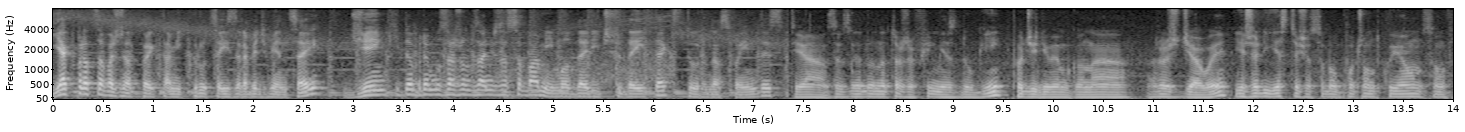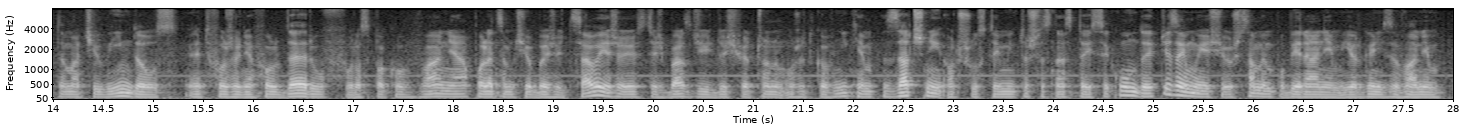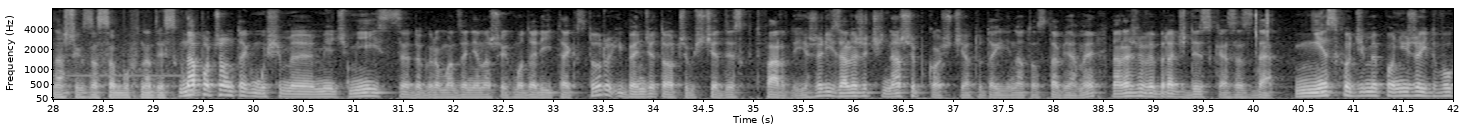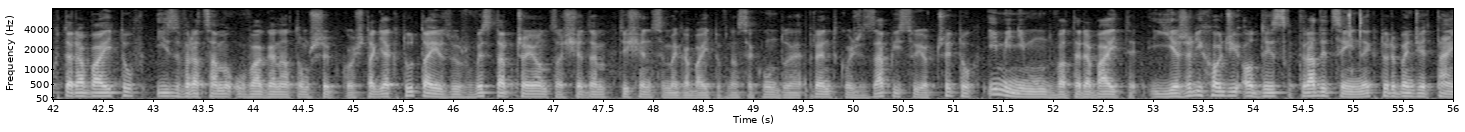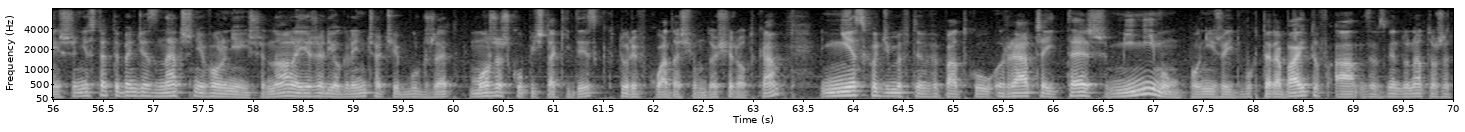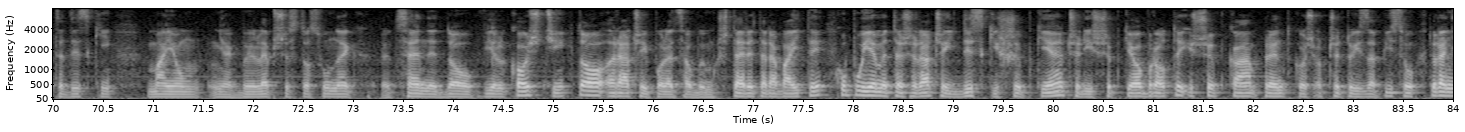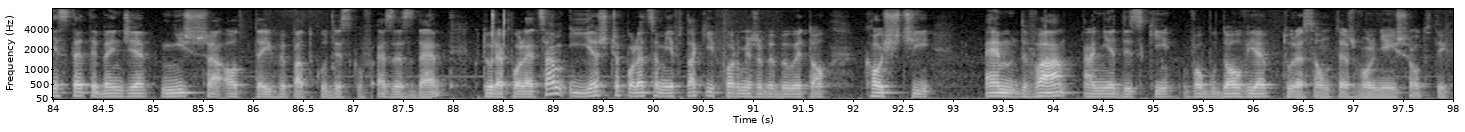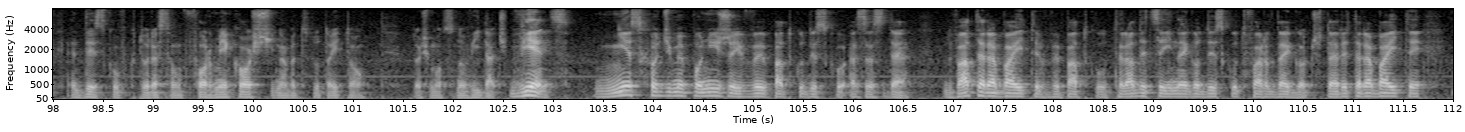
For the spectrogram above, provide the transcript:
Jak pracować nad projektami krócej i zarabiać więcej? Dzięki dobremu zarządzaniu zasobami modeli 3D i tekstur na swoim dysku. Ja ze względu na to, że film jest długi, podzieliłem go na rozdziały. Jeżeli jesteś osobą początkującą w temacie Windows, e, tworzenia folderów, rozpakowywania, polecam Ci obejrzeć cały. Jeżeli jesteś bardziej doświadczonym użytkownikiem, zacznij od 6 minuty 16 sekundy, gdzie zajmuję się już samym pobieraniem i organizowaniem naszych zasobów na dysku. Na początek musimy mieć miejsce do gromadzenia naszych modeli i tekstur i będzie to oczywiście dysk twardy. Jeżeli zależy Ci na szybkości, a tutaj na to stawiamy, należy wybrać dysk SSD. Nie schodzimy poniżej 2 terabajtów i zwracamy uwagę na tą szybkość. Tak jak tutaj jest już wystarczająca 7000 MB na sekundę prędkość zapisu i odczytu i minimum 2 terabajty. Jeżeli chodzi o dysk tradycyjny, który będzie tańszy, niestety będzie znacznie wolniejszy. No ale jeżeli ogranicza Cię budżet, możesz kupić taki dysk, który wkłada się do środka. Nie schodzimy w tym wypadku raczej też minimum poniżej 2 terabajtów, a ze względu na to, że te dyski mają jakby lepszy stosunek ceny do wielkości, to raczej polecałbym 4 terabajty. Kupujemy też raczej dyski szybkie, czyli szybkie obroty i szybka prędkość odczytu i zapisu, która niestety będzie niższa od tej w wypadku dysków SSD, które polecam i jeszcze polecam je w takiej formie, żeby były to kości M2, a nie dyski w obudowie, które są też wolniejsze od tych dysków, które są w formie kości. Nawet tutaj to dość mocno widać. Więc nie schodzimy poniżej w wypadku dysku SSD 2 TB, w wypadku tradycyjnego dysku twardego 4 TB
